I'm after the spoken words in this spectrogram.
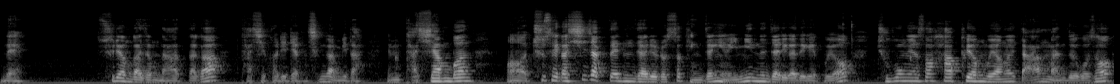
네 수렴 과정 나왔다가 다시 거래량 증가합니다. 그럼 다시 한번 어, 추세가 시작되는 자리로서 굉장히 의미 있는 자리가 되겠고요. 주봉에서 하프형 모양을 딱 만들고서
